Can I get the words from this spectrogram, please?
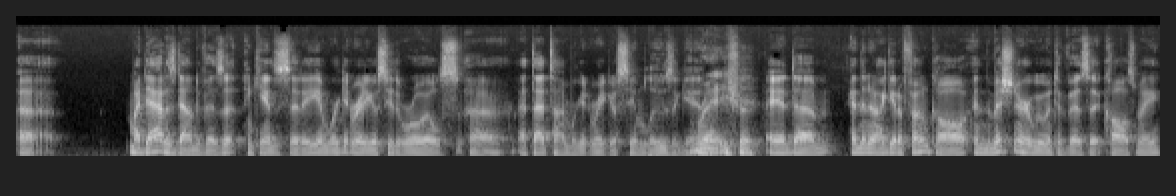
uh, my dad is down to visit in Kansas City, and we're getting ready to go see the Royals. Uh, at that time, we're getting ready to go see them lose again. Right, sure. And um, and then I get a phone call, and the missionary we went to visit calls me,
